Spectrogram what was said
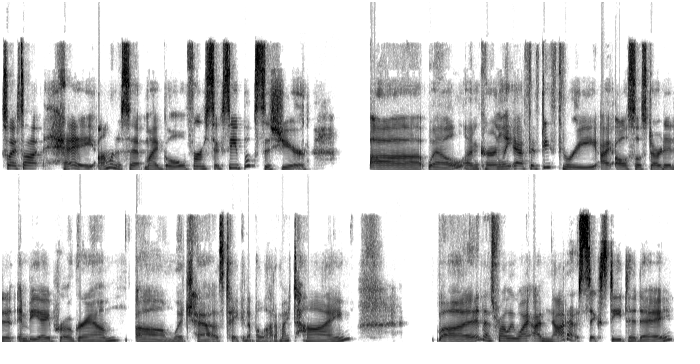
So I thought, hey, I'm gonna set my goal for 60 books this year. Uh, well, I'm currently at 53. I also started an MBA program, um, which has taken up a lot of my time. But that's probably why I'm not at 60 today.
